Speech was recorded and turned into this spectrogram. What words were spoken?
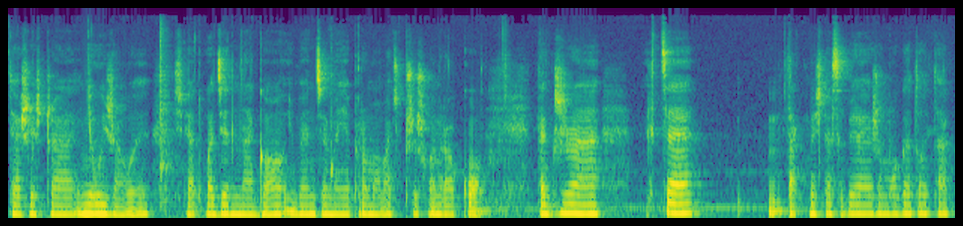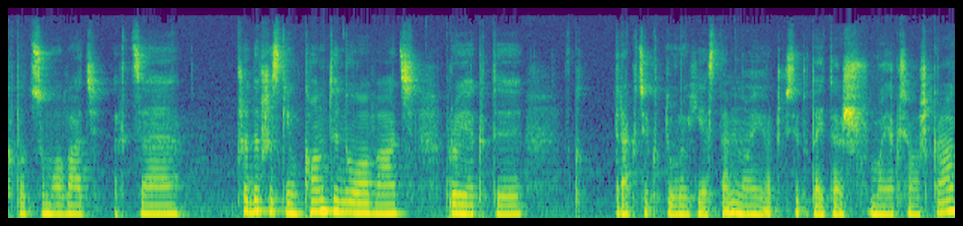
też jeszcze nie ujrzały światła dziennego i będziemy je promować w przyszłym roku. Także chcę, tak myślę sobie, że mogę to tak podsumować, chcę przede wszystkim kontynuować projekty, w trakcie których jestem. No i oczywiście tutaj też moja książka,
